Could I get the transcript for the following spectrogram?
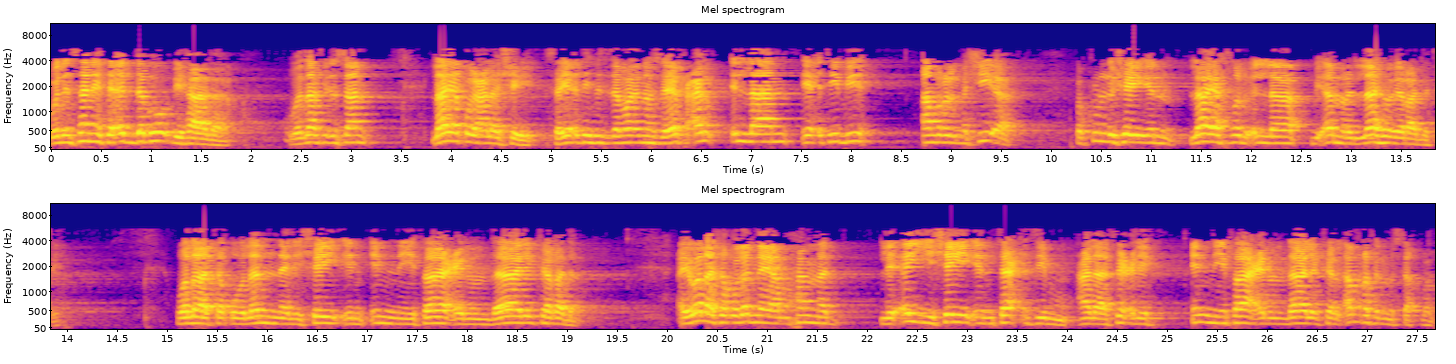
والإنسان يتأدب بهذا. وذاك الإنسان لا يقول على شيء. سيأتي في الزمان أنه سيفعل إلا أن يأتي بأمر المشيئة. فكل شيء لا يحصل إلا بأمر الله وإرادته. ولا تقولن لشيء إني فاعل ذلك غدا. أي ولا تقولن يا محمد لأي شيء تعزم على فعله إني فاعل ذلك الأمر في المستقبل.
